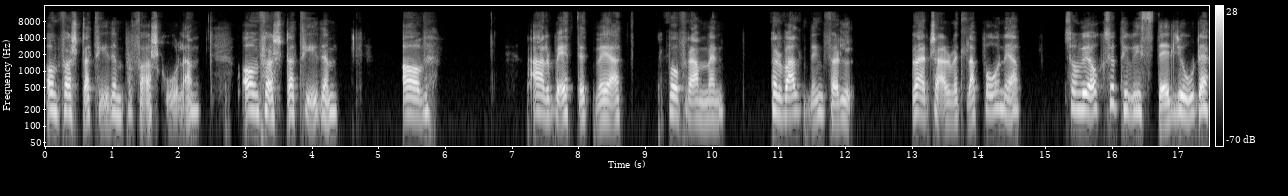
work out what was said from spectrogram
om första tiden på förskolan, om första tiden av arbetet med att få fram en förvaltning för världsarvet Laponia som vi också till viss del gjorde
